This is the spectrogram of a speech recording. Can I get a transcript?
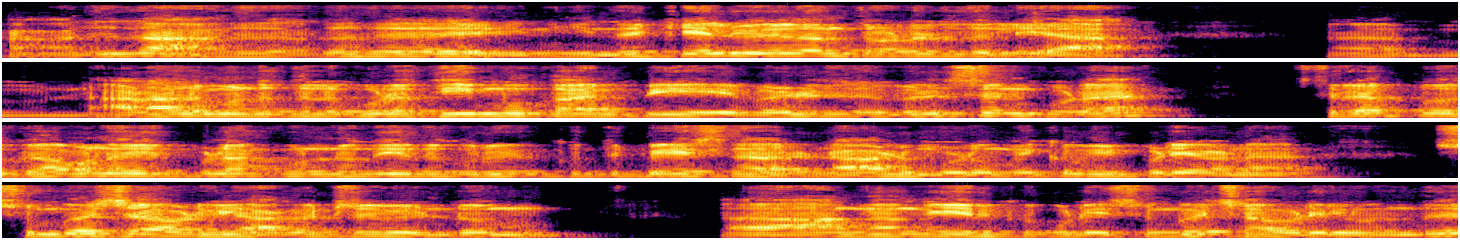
அதுதான் அது அதாவது இந்த- கேள்விகள் தான் தொடருது இல்லையா? நாடாளுமன்றத்துல கூட திமுக எம்பி வில்சன் கூட சிறப்பு கவன ஈர்ப்புலாம் கொண்டு வந்து இது குறித்து பேசினார். நாடு முழுமைக்கும் இப்படியான சுங்கச்சாவடிகளை அகற்ற வேண்டும். ஆங்காங்கே இருக்கக்கூடிய சுங்கச்சாவடிகள் வந்து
